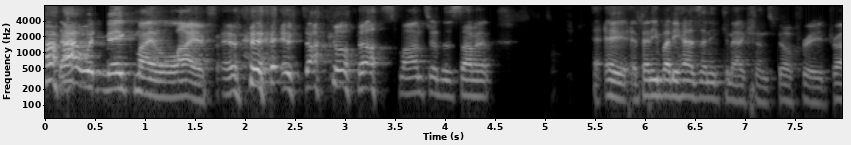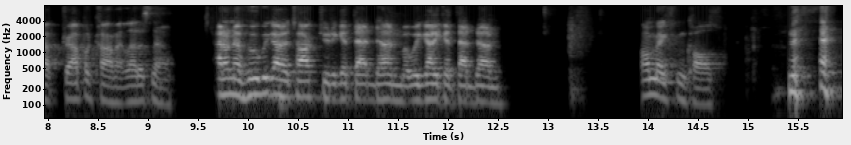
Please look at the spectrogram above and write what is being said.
that would make my life. If, if Taco Bell sponsored the summit, hey, if anybody has any connections, feel free drop drop a comment. Let us know. I don't know who we got to talk to to get that done, but we got to get that done. I'll make some calls.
